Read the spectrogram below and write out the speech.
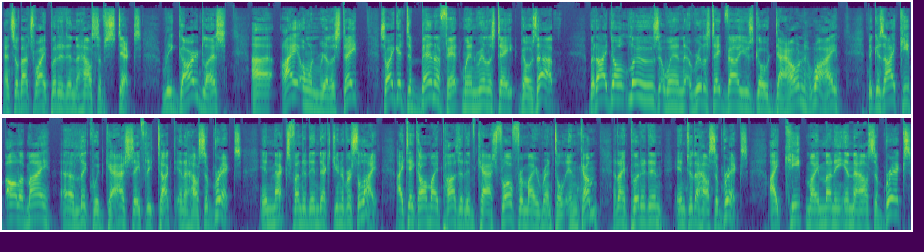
And so that's why I put it in the house of sticks. Regardless, uh, I own real estate, so I get to benefit when real estate goes up. But I don't lose when real estate values go down. Why? Because I keep all of my uh, liquid cash safely tucked in a house of bricks in max funded indexed universal life. I take all my positive cash flow from my rental income and I put it in into the house of bricks. I keep my money in the house of bricks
